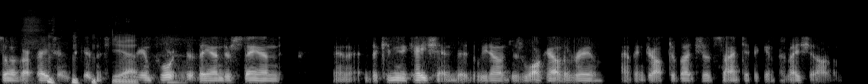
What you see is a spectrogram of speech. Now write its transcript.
some of our patients because it's yeah. very important that they understand and the communication that we don't just walk out of the room having dropped a bunch of scientific information on them.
